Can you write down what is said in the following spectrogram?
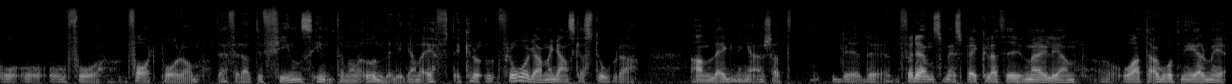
och, och, och, få fart på dem. Därför att det finns inte någon underliggande efterfrågan med ganska stora anläggningar. Så att det, det, för den som är spekulativ möjligen och att det har gått ner med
